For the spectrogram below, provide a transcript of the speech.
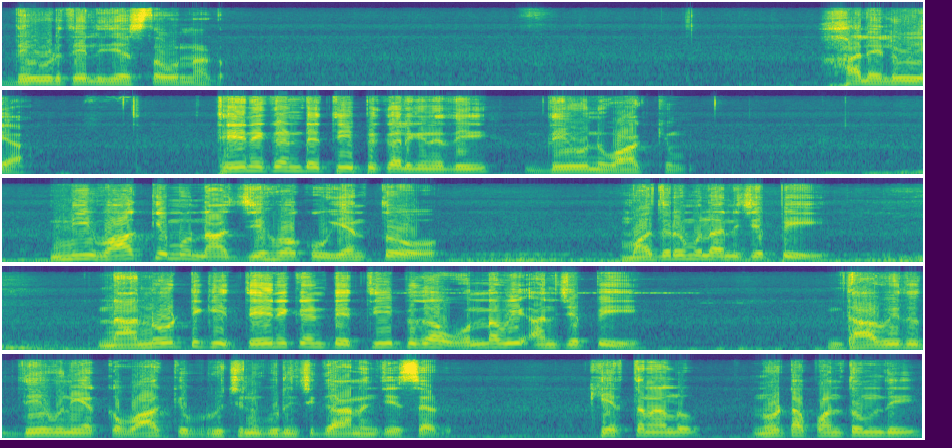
దేవుడు తెలియజేస్తూ ఉన్నాడు. హలెలూయ తేనె కంటే తీపి కలిగినది దేవుని వాక్యం. నీ వాక్యము నా జిహ్వకు ఎంతో మధురములు అని చెప్పి నా నోటికి తేనె కంటే తీపిగా ఉన్నవి అని చెప్పి దావీదు దేవుని యొక్క వాక్య రుచిని గురించి గానం చేశాడు. కీర్తనలు నూట పంతొమ్మిది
